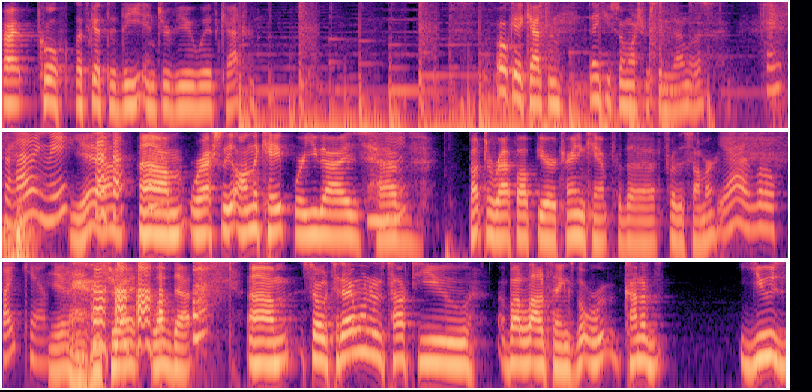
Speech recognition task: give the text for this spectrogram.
All right, cool. Let's get to the interview with Katrin. Okay, Katrin, thank you so much for sitting down with us. Thanks for having me. Yeah. um, we're actually on the Cape where you guys have about to wrap up your training camp for the for the summer. Yeah, a little fight camp. Yeah, that's right. Love that. Um, so today I wanted to talk to you about a lot of things, but we're kind of use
